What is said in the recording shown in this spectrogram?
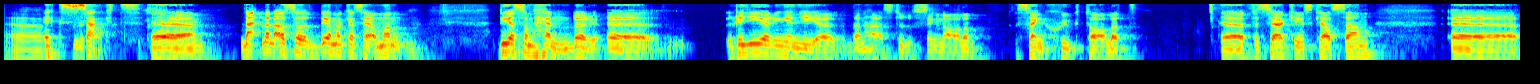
Uh, Exakt. Uh, nej, men alltså det man kan säga, om man, det som händer, uh, regeringen ger den här styrsignalen, sänk sjuktalet. Försäkringskassan Eh,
